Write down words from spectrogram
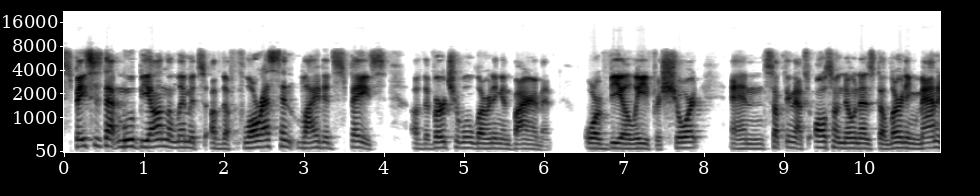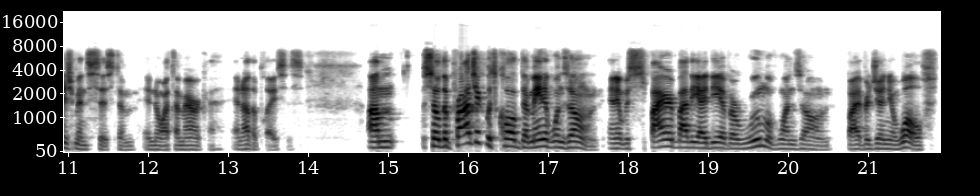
Spaces that move beyond the limits of the fluorescent lighted space of the virtual learning environment or VLE for short, and something that's also known as the Learning Management System in North America and other places. Um, so the project was called Domain of One's Own, and it was inspired by the idea of a room of one's own by Virginia Woolf.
